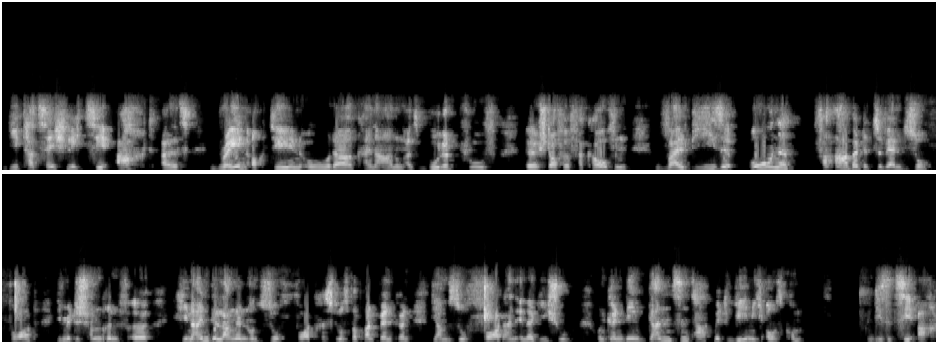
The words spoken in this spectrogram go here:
die tatsächlich C8 als Brain Octane oder keine Ahnung als Bulletproof äh, Stoffe verkaufen, weil diese ohne verarbeitet zu werden, sofort die Mitochondrien äh, hineingelangen und sofort restlos verbrannt werden können. Die haben sofort einen Energieschub und können den ganzen Tag mit wenig auskommen. Diese C8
